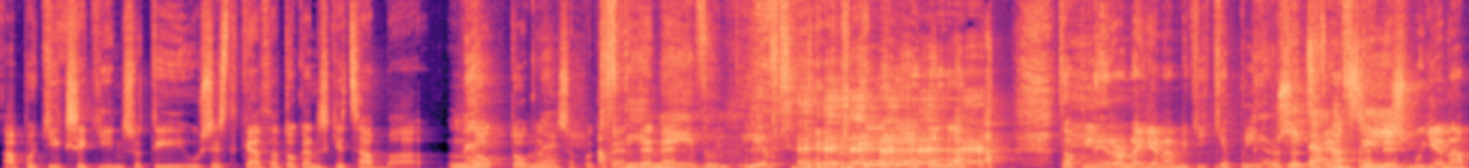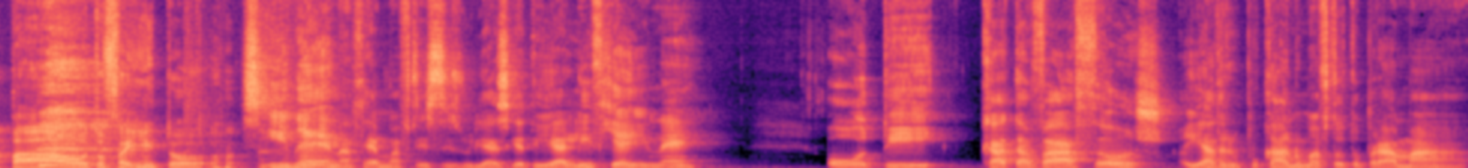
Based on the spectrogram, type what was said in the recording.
Από εκεί ξεκίνησε ότι ουσιαστικά θα το έκανες και τσάμπα. Ναι, το το έκανες ναι. από ό,τι Αυτή φαίνεται. είναι ναι. η δουλειά. Θα πλήρωνα για να είμαι εκεί και πλήρωσα τις Κοίτα, αυτή- βενζίνε μου για να πάω, το φαγητό. είναι ένα θέμα αυτής της δουλειάς. Γιατί η αλήθεια είναι ότι κατά βάθος οι άνθρωποι που κάνουμε αυτό το πράγμα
